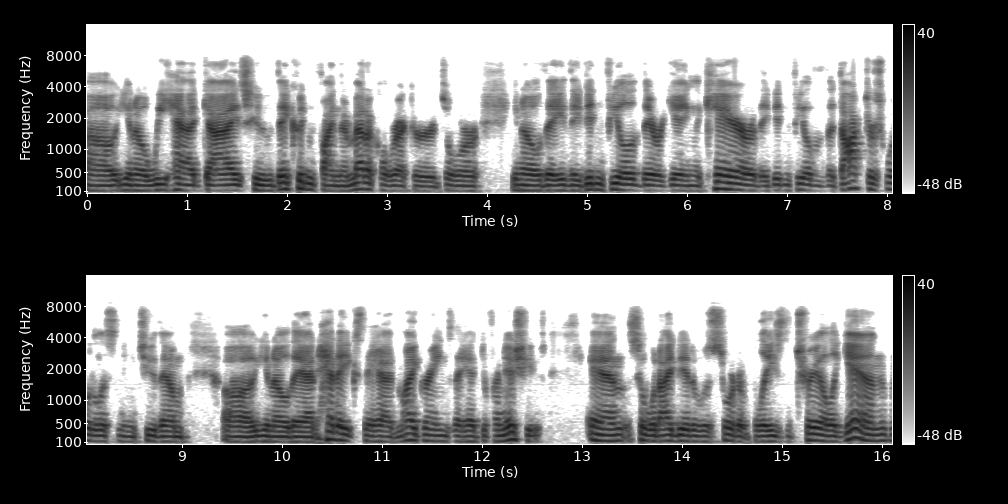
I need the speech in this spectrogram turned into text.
uh, you know, we had guys who they couldn't find their medical records, or you know, they they didn't feel that they were getting the care, they didn't feel that the doctors were listening to them. Uh, you know, they had headaches, they had migraines, they had different issues. And so what I did was sort of blaze the trail again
